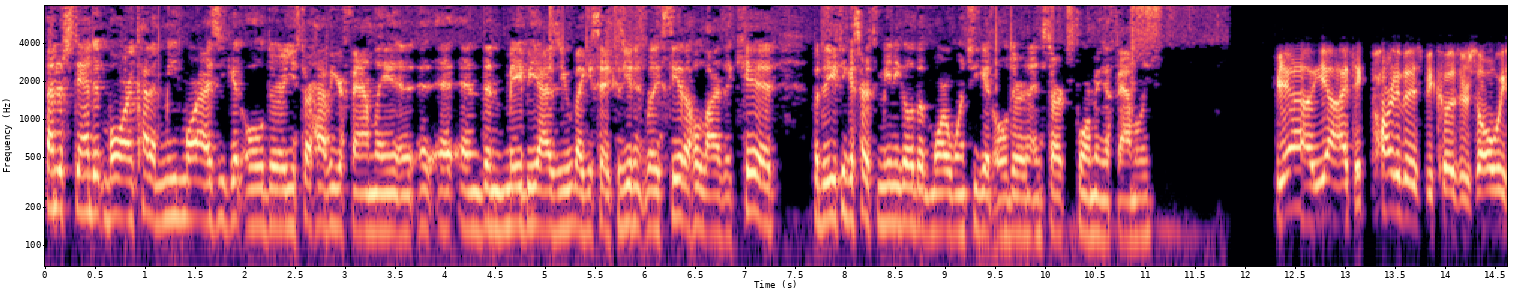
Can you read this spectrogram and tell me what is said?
understand it more and kind of mean more as you get older and you start having your family, and, and, and then maybe as you, like you said, because you didn't really see it a whole lot as a kid. But do you think it starts meaning a little bit more once you get older and, and start forming a family? Yeah, yeah. I think part of it is because there's always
